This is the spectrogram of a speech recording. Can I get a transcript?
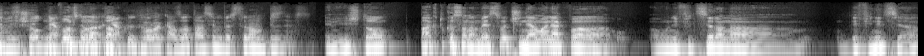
Ами, защото някои хора, някои хора казват, аз инвестирам в бизнес. Еми, виж, то пак тук се намесва, че няма някаква унифицирана дефиниция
